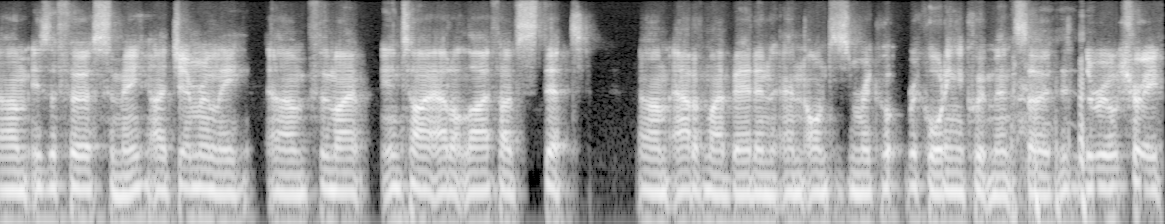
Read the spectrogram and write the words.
um, is a first for me. I generally, um, for my entire adult life, I've stepped um, out of my bed and, and onto some reco- recording equipment. So this is a real treat.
